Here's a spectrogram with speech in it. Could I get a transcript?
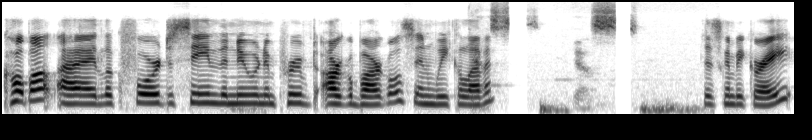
Cobalt, I look forward to seeing the new and improved Argle Bargles in week 11. Yes. yes. This is going to be great.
